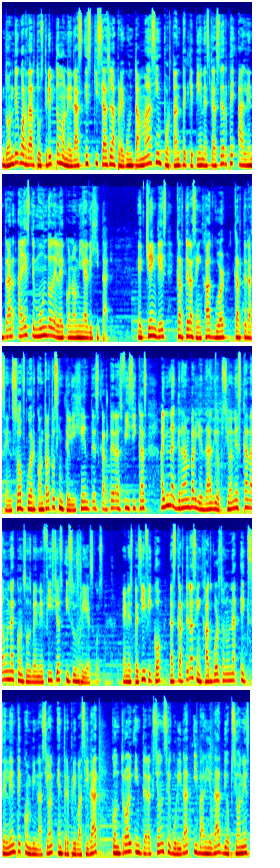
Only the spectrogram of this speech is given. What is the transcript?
¿Dónde guardar tus criptomonedas? Es quizás la pregunta más importante que tienes que hacerte al entrar a este mundo de la economía digital. Exchanges, carteras en hardware, carteras en software, contratos inteligentes, carteras físicas, hay una gran variedad de opciones, cada una con sus beneficios y sus riesgos. En específico, las carteras en hardware son una excelente combinación entre privacidad, control, interacción, seguridad y variedad de opciones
